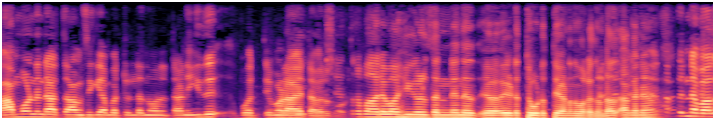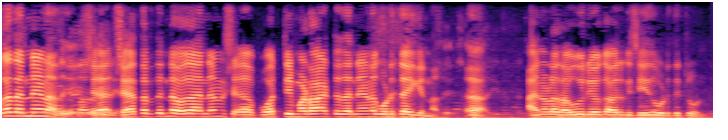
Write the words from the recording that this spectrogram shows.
കാമ്പൗണ്ടിന്റെ അകത്ത് താമസിക്കാൻ പറ്റില്ലെന്ന് പറഞ്ഞിട്ടാണ് ഇത് പോറ്റി മഠമായിട്ട് അവർ ക്ഷേത്ര ഭാരവാഹികൾ തന്നെ എടുത്തു കൊടുത്തതാണെന്ന് പറയുന്നുണ്ട്. അങ്ങനെ ക്ഷേത്രത്തിന്റെ വക തന്നെയാണ് അത്. ക്ഷേത്രത്തിന്റെ വക തന്നെയാണ് പോറ്റിമടായിട്ട് തന്നെയാണ് കൊടുത്തേക്കുന്നത്. അതിനുള്ള സൗകര്യമൊക്കെ അവർക്ക് ചെയ്തു കൊടുത്തിട്ടുമുണ്ട്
